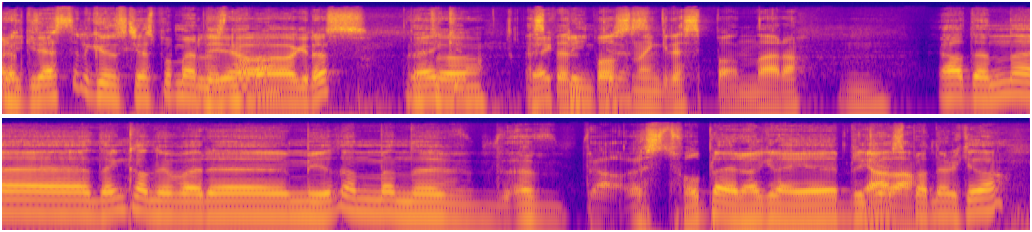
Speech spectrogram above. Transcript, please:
Er det gress eller kunstgress på De Mellestad? da? har gress. Er Jeg det er er spent på åssen den gressbanen der, da. Ja, den, eh, den kan jo være mye, den. Men eh, ja, Østfold pleier å ha greie gressbaner, gjør de ikke det?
